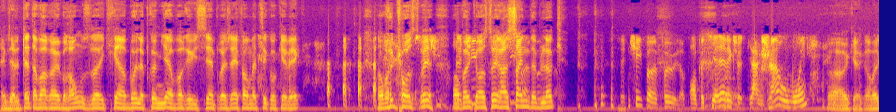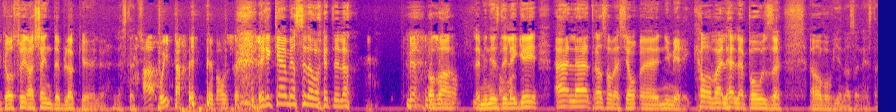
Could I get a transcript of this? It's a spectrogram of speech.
Vous allez peut-être avoir un bronze là, écrit en bas, le premier à avoir réussi un projet informatique au Québec. on va le construire, on va le construire en chaîne de blocs. C'est cheap un peu, là. On peut y aller avec de l'argent, au moins. Ah, OK. On va le construire en chaîne de blocs, euh, la statue. Ah, oui, parfait. C'est bon, ça. Éric merci d'avoir été là. Merci. Au revoir. Le ministre délégué à la transformation euh, numérique. On va aller à la pause. On vous revient dans un instant.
